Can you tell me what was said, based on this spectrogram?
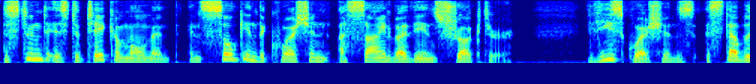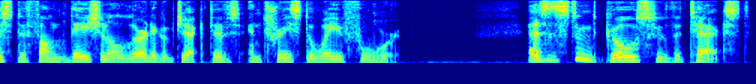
the student is to take a moment and soak in the question assigned by the instructor. These questions establish the foundational learning objectives and trace the way forward. As the student goes through the text,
